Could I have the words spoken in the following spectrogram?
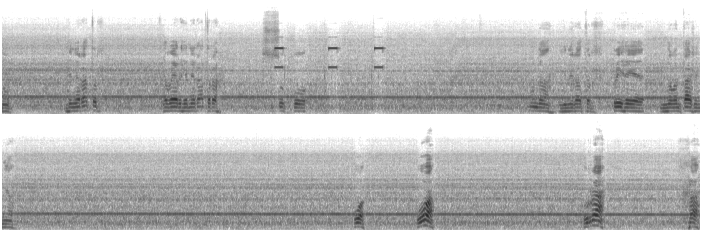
Ну, генератор, АВР генератора, що по Ну да, генератор пригає навантаження. О! О! Ура! Ха!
